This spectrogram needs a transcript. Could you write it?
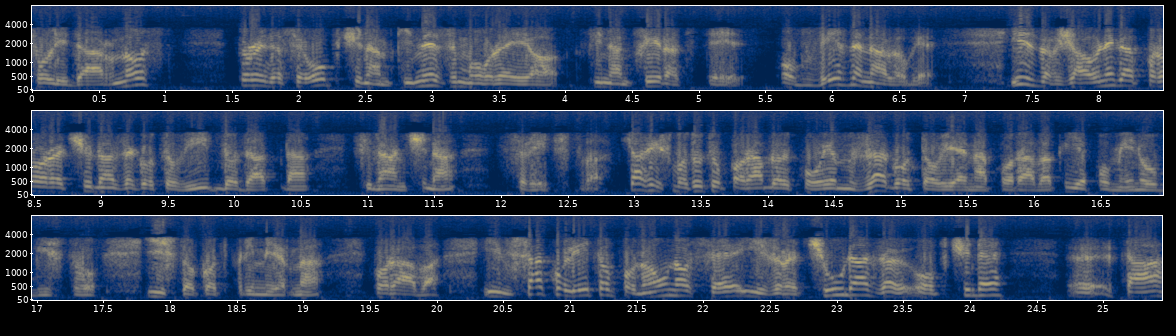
solidarnost, Torej, da se občinam, ki ne zmorejo financirati te obvezne naloge, iz državnega proračuna zagotovi dodatna finančna sredstva. Včasih smo tudi uporabljali pojem zagotovljena poraba, ki je pomenil v bistvu isto kot primerna poraba. In vsako leto ponovno se izračuna za občine eh, ta,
